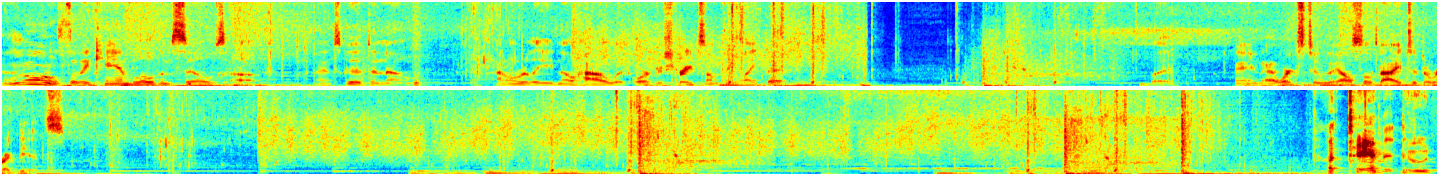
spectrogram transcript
Oh, so they can blow themselves up. That's good to know. I don't really know how it would orchestrate something like that. But, man, that works too. They also die to direct hits. Damn it, dude.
